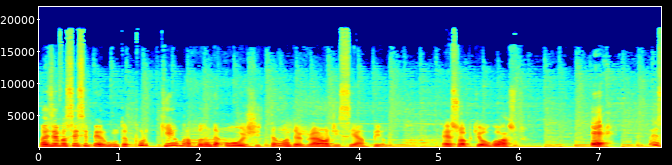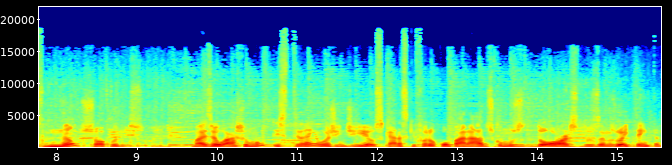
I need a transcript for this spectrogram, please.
Mas aí você se pergunta, por que uma banda hoje tão underground e sem apelo? É só porque eu gosto? É, mas não só por isso. Mas eu acho muito estranho hoje em dia os caras que foram comparados como os Doors dos anos 80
